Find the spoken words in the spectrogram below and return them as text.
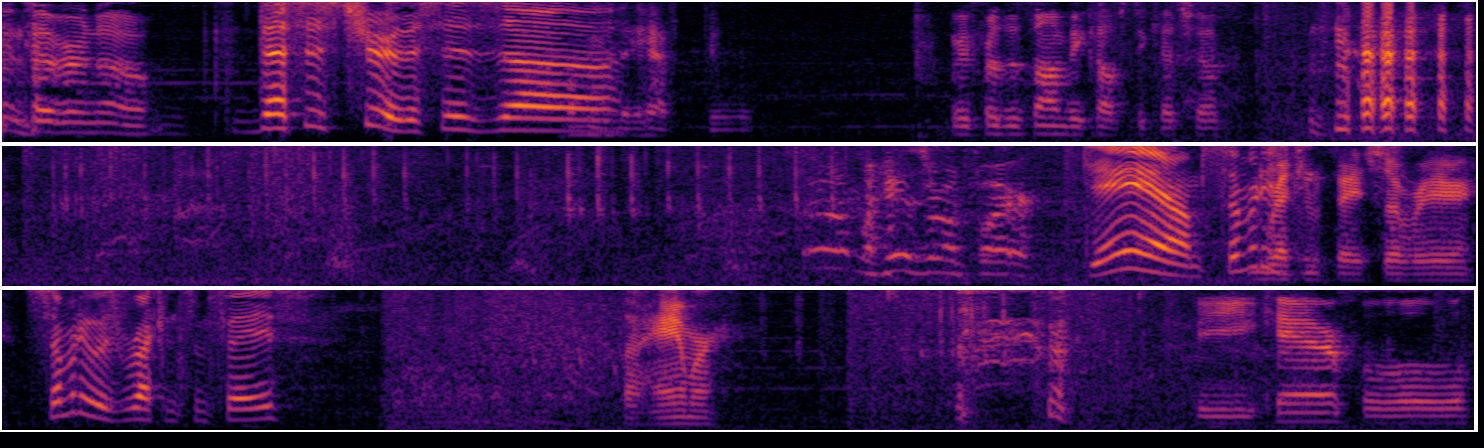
You never know. this is true. This is uh. they have to do Wait for the zombie cops to catch up. Oh, my hands are on fire. Damn! Somebody's Wrecking face over here. somebody was wrecking some face. The hammer. Be careful.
